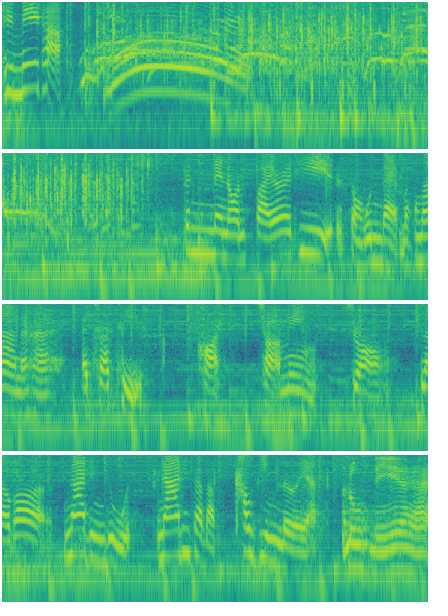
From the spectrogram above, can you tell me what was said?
ทิมมี่ค่ะ เป็น Men on Fire ที่สมบูรณ์แบบมาก ๆ นะคะ attractive hot charming strong แล้วก็หน้าดึงดูดหน้าที่จะแบบเข้ายิมเลยอะรูปนี้นะฮะ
